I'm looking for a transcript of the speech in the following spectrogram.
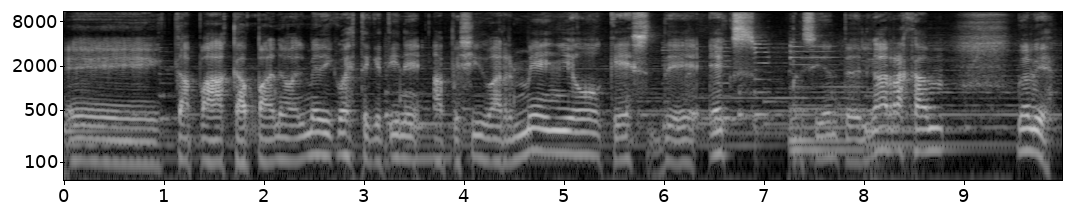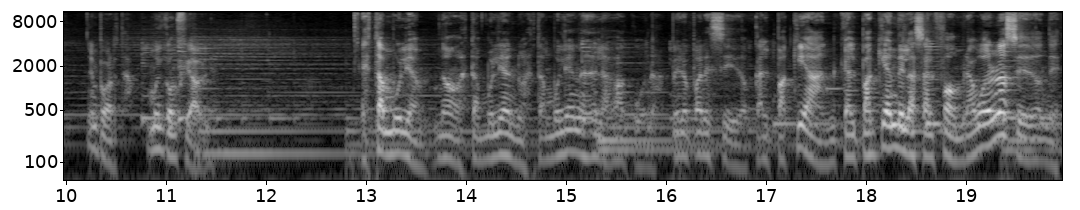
Eh, capa, capa, no, el médico este que tiene apellido armenio, que es de ex presidente del Garraham, me olvidé, no importa, muy confiable. Estambulian, no, Estambulian no, Estambulian es de las vacunas, pero parecido. Calpaquian, Calpaquian de las alfombras, bueno, no sé de dónde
